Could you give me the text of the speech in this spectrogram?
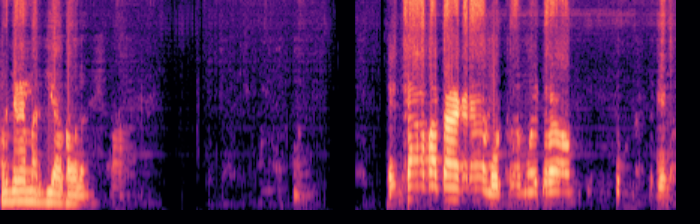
ਹੁਣ ਜਿਵੇਂ ਮਰਜ਼ੀ ਆ ਸਕਦਾ ਇੱਦਾਂ ਪਤਾ ਕਰਾਂ ਮੋਟਰ ਮੋਏ ਤੇਰਾ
